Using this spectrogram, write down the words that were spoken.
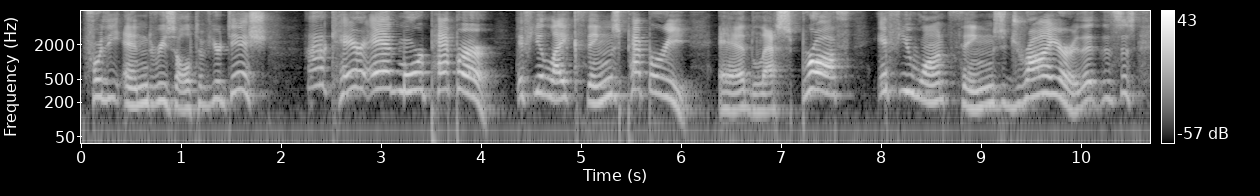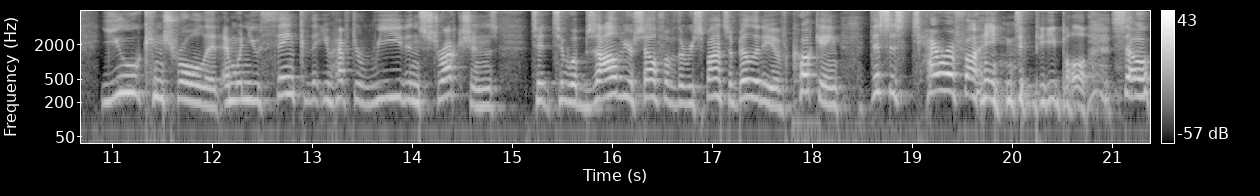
for the end result of your dish. I don't care, add more pepper if you like things peppery. Add less broth if you want things drier. This is you control it. And when you think that you have to read instructions to, to absolve yourself of the responsibility of cooking, this is terrifying to people. So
